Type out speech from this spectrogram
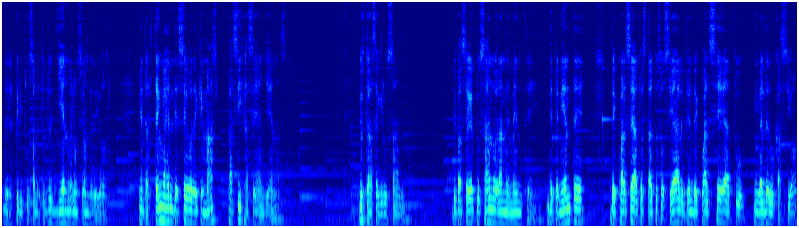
del Espíritu Santo, tú estés lleno de la unción de Dios, mientras tengas el deseo de que más vasijas sean llenas, Dios te va a seguir usando. Dios va a seguir usando grandemente, independiente de cuál sea tu estatus social, independiente de cuál sea tu nivel de educación.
